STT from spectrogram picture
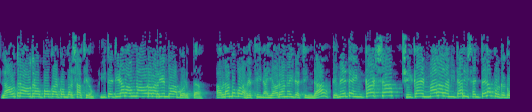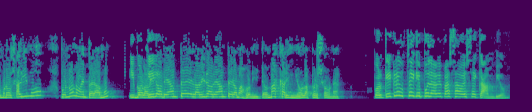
La otra, otra poca conversación. Y te tiraba una hora barriendo la puerta hablando con las vecinas y ahora no hay vecindad. Te metes en casa, si caes mal a la mitad y se enteran porque como no salimos, pues no nos enteramos. ¿Y por la vida de antes, la vida de antes era más bonita, más cariño las personas. ¿Por qué cree usted que puede haber pasado ese cambio?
